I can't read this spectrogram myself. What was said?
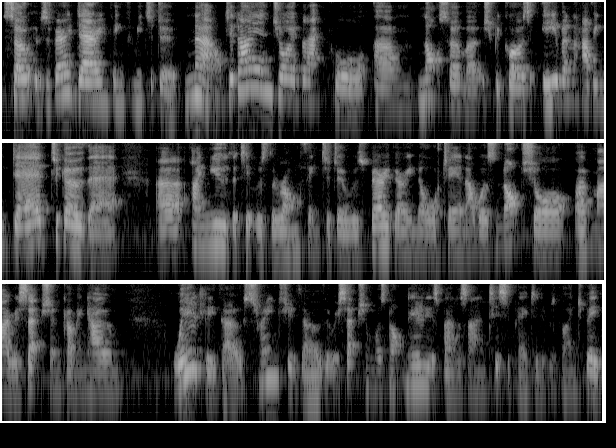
So it was a very daring thing for me to do. Now, did I enjoy Blackpool? Um, not so much because even having dared to go there, uh, I knew that it was the wrong thing to do. It was very, very naughty, and I was not sure of my reception coming home. Weirdly, though, strangely though, the reception was not nearly as bad as I anticipated it was going to be.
